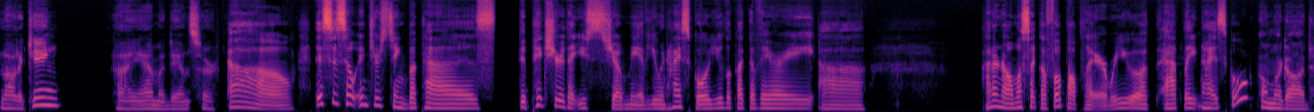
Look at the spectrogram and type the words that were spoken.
not a king, I am a dancer. Oh, this is so interesting because the picture that you showed me of you in high school, you look like a very, uh, I don't know, almost like a football player. Were you an athlete in high school? Oh my God.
